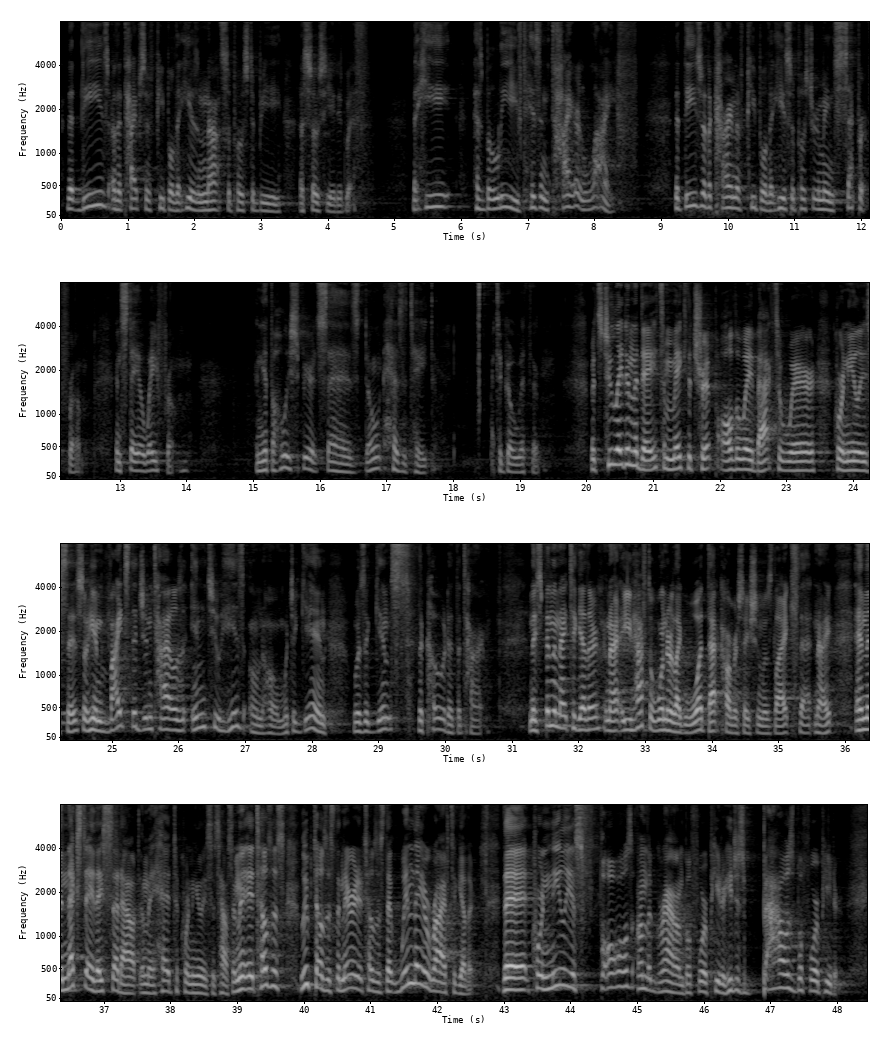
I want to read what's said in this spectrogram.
that these are the types of people that he is not supposed to be associated with. That he has believed his entire life that these are the kind of people that he is supposed to remain separate from and stay away from. And yet the Holy Spirit says, don't hesitate to go with them. But it's too late in the day to make the trip all the way back to where Cornelius is. So he invites the Gentiles into his own home, which again was against the code at the time. And they spend the night together, and I, you have to wonder like what that conversation was like that night. And the next day they set out and they head to Cornelius' house. And it tells us, Luke tells us, the narrator tells us that when they arrive together, that Cornelius falls on the ground before Peter. He just bows before Peter.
